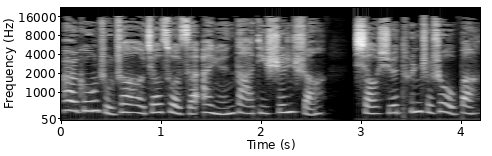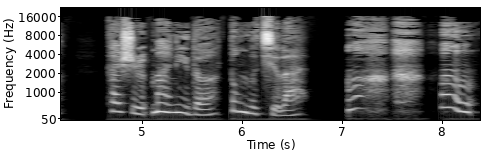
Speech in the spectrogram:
二公主赵傲娇坐在暗元大帝身上，小穴吞着肉棒，开始卖力的动了起来。嗯嗯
